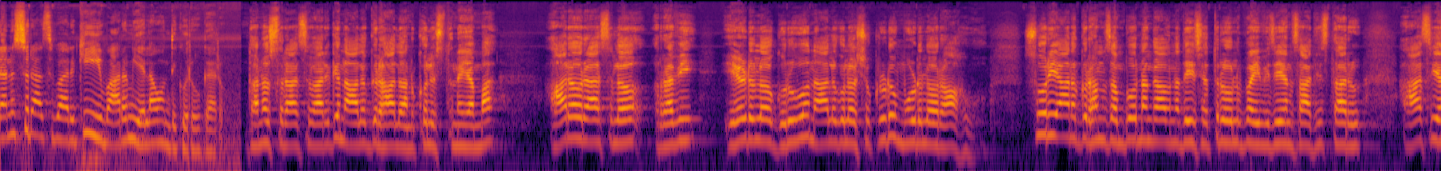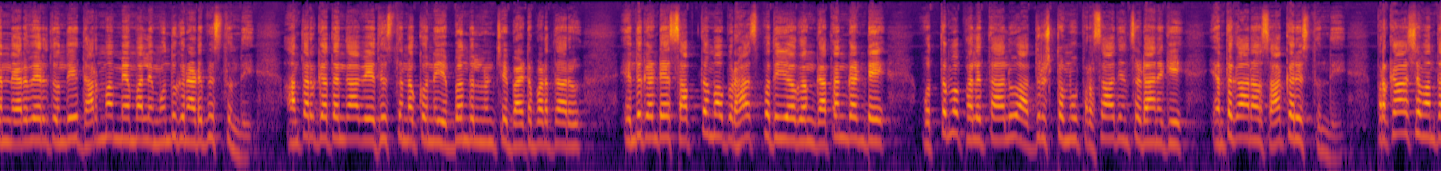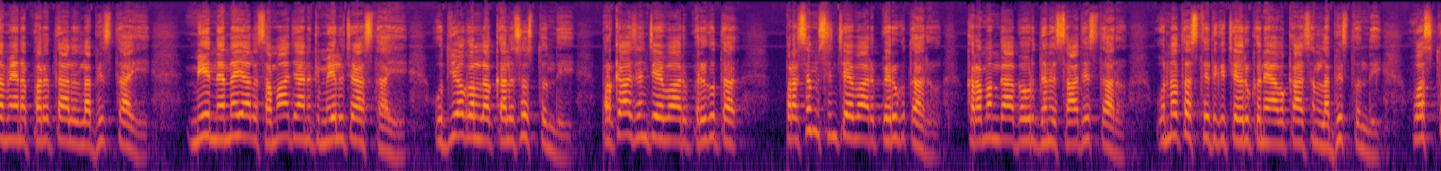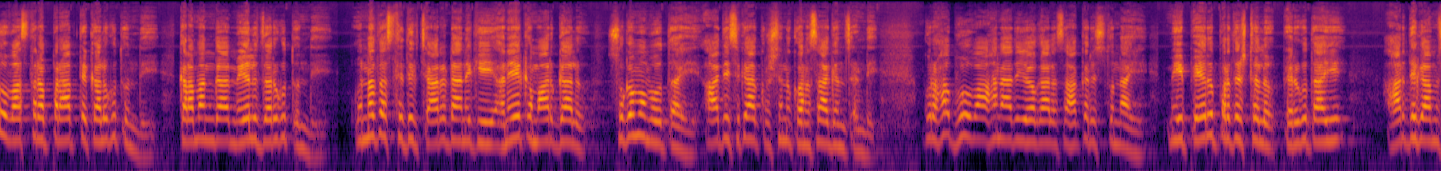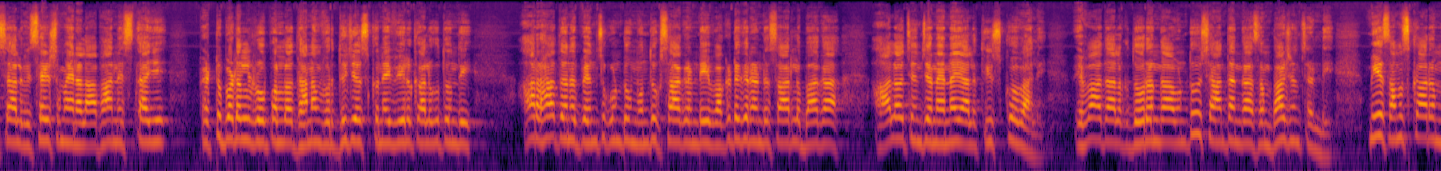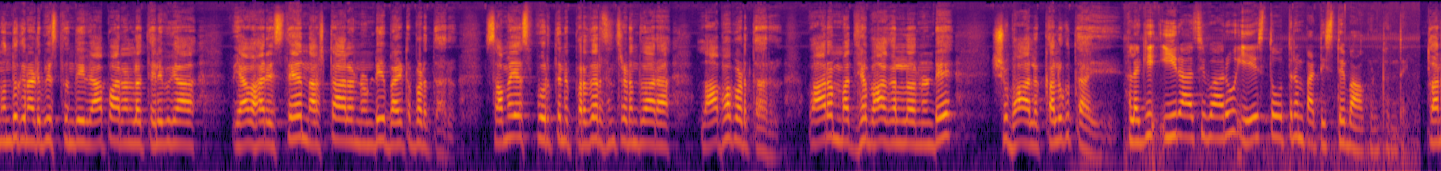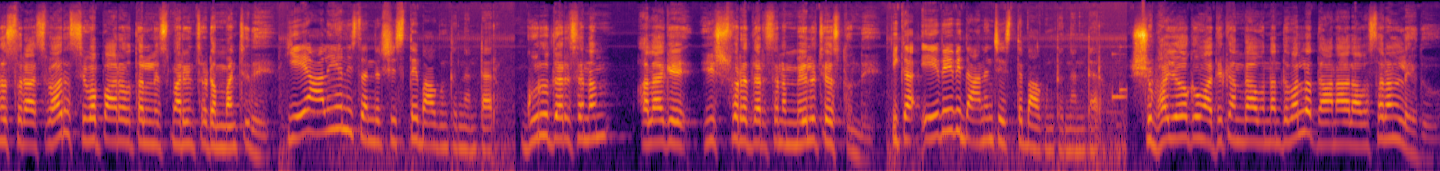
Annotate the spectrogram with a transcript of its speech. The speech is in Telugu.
ధనుసు రాశి వారికి ఈ వారం ఎలా ఉంది గురువు గారు ధనుసు రాశి వారికి నాలుగు గ్రహాలు అనుకూలిస్తున్నాయమ్మా. ఆరో రాశిలో రవి ఏడులో గురువు నాలుగులో శుక్రుడు మూడులో రాహువు. సూర్యానుగ్రహం సంపూర్ణంగా ఉన్నది. శత్రువులపై విజయం సాధిస్తారు. ఆశయం నెరవేరుతుంది. ధర్మం మిమ్మల్ని ముందుకు నడిపిస్తుంది. అంతర్గతంగా వేధిస్తున్న కొన్ని ఇబ్బందుల నుంచి బయటపడతారు. ఎందుకంటే సప్తమ బృహస్పతి యోగం గతం కంటే ఉత్తమ ఫలితాలు అదృష్టము ప్రసాదించడానికి ఎంతగానో సహకరిస్తుంది. ప్రకాశవంతమైన ఫలితాలు లభిస్తాయి. మీ నిర్ణయాలు సమాజానికి మేలు చేస్తాయి. ఉద్యోగంలో కలిసొస్తుంది. ప్రకాశించేవారు పెరుగుతారు ప్రశంసించేవారు పెరుగుతారు క్రమంగా అభివృద్ధిని సాధిస్తారు ఉన్నత స్థితికి చేరుకునే అవకాశం లభిస్తుంది వస్తు వస్త్ర ప్రాప్తి కలుగుతుంది క్రమంగా మేలు జరుగుతుంది. ఉన్నత స్థితికి చేరడానికి అనేక మార్గాలు సుగమమవుతాయి. ఆ దిశగా కృషిని కొనసాగించండి. గృహ భూ వాహనాది యోగాలు సహకరిస్తున్నాయి. మీ పేరు ప్రతిష్టలు పెరుగుతాయి. ఆర్థిక అంశాలు విశేషమైన లాభాన్నిస్తాయి. పెట్టుబడుల రూపంలో ధనం వృద్ధి చేసుకునే వీలు కలుగుతుంది. అర్హతను పెంచుకుంటూ ముందుకు సాగండి. ఒకటికి రెండు సార్లు బాగా ఆలోచించే నిర్ణయాలు తీసుకోవాలి. వివాదాలకు దూరంగా ఉంటూ శాంతంగా సంభాషించండి. మీ సంస్కారం ముందుకు నడిపిస్తుంది. వ్యాపారంలో తెలివిగా వ్యవహరిస్తే నష్టాల నుండి బయటపడతారు. సమయస్ఫూర్తిని ప్రదర్శించడం ద్వారా లాభపడతారు. వారం మధ్య భాగంలో నుండే శుభాలు కలుగుతాయి. అలాగే ఈ రాశి వారు ఏ స్తోత్రం పఠిస్తే బాగుంటుంది? ధనుస్సు రాశి వారు శివపార్వతుల్ని స్మరించడం మంచిది. ఏ ఆలయాన్ని సందర్శిస్తే బాగుంటుందంటారు? గురు దర్శనం అలాగే ఈశ్వర దర్శనం మేలు చేస్తుంది. ఇక ఏవేవి దానం చేస్తే బాగుంటుందంటారు? శుభయోగం అధికంగా ఉన్నందువల్ల దానాల అవసరం లేదు.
